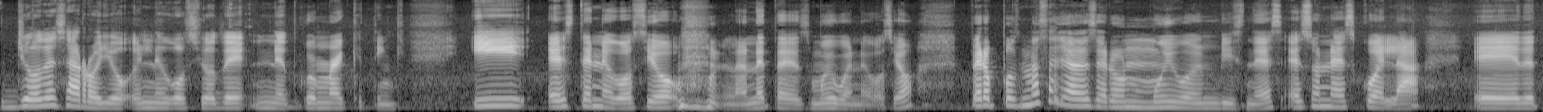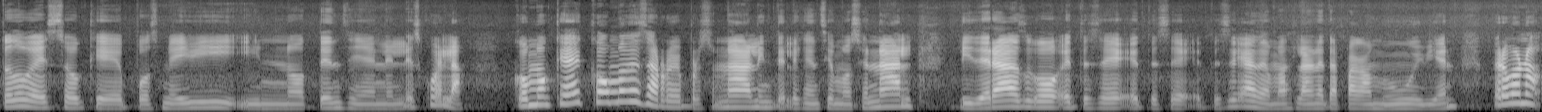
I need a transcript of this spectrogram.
yo desarrollo el negocio de network marketing. Y este negocio, la neta es muy buen negocio, pero pues más allá de ser un muy buen business, es una escuela eh, de todo eso que pues maybe y no te enseñan en la escuela. Como que como desarrollo personal, inteligencia emocional, liderazgo, etc, etc, etc. Además, la neta paga muy bien. Pero bueno,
